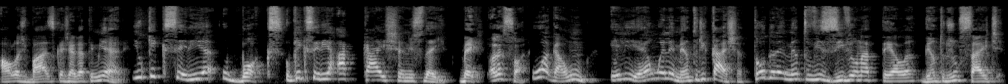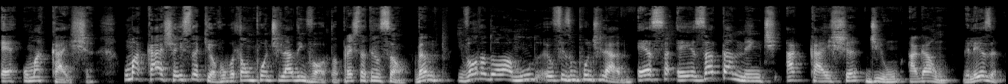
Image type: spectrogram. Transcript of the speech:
aulas básicas de HTML. E o que, que seria o box? O que, que seria a caixa nisso daí? Bem, olha só. O H1, ele é um elemento de caixa. Todo elemento visível na tela dentro de um site é uma caixa. Uma caixa é isso daqui, ó. Vou botar um pontilhado em volta, ó. Presta atenção. Tá vendo? Em volta do Olá Mundo, eu fiz um pontilhado. Essa é exatamente a caixa de um H1, beleza?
